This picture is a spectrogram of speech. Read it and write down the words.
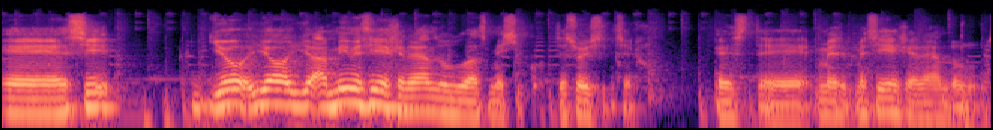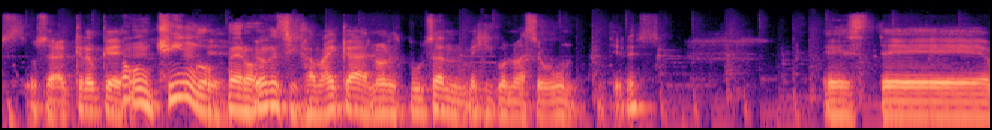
Eh, sí, yo, yo, a mí me sigue generando dudas México, te soy sincero. Este, me, sigue generando dudas. O sea, creo que. un chingo, eh, pero. Creo que si Jamaica no le expulsan, México no hace uno, ¿entiendes? Este.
